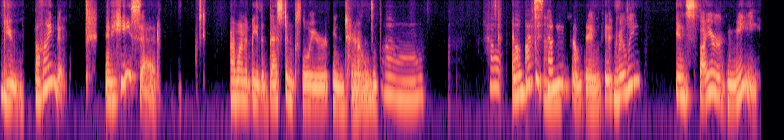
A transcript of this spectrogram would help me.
you behind it?" And he said, "I want to be the best employer in town." Oh. How And I have to tell you something. It really inspired me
